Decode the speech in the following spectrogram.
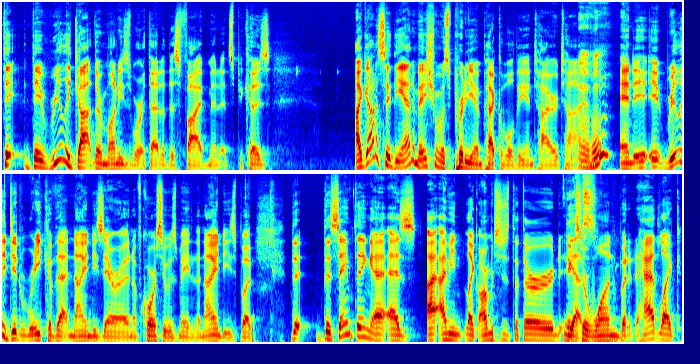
they they really got their money's worth out of this five minutes because I gotta say the animation was pretty impeccable the entire time, and it, it really did reek of that '90s era. And of course, it was made in the '90s. But the the same thing as I, I mean, like Armitage the Third, Yes. Iczer One, but it had like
